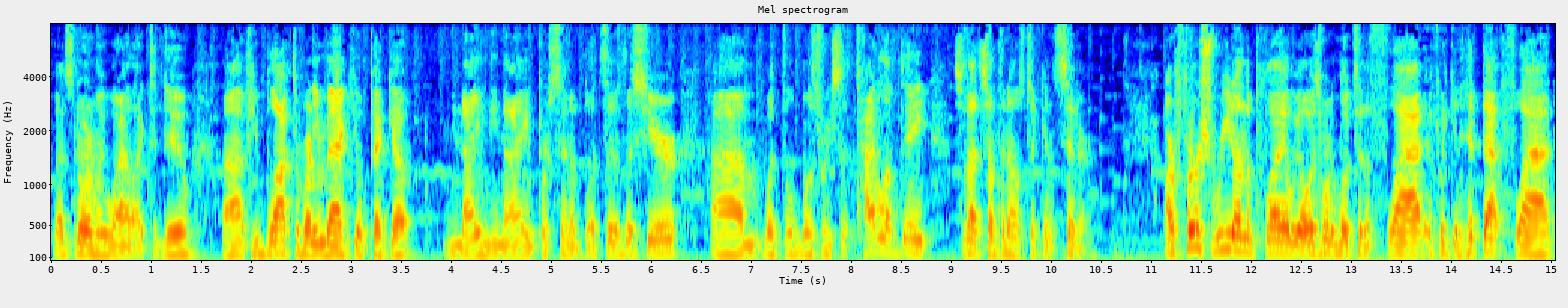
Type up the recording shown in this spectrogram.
That's normally what I like to do. Uh, if you block the running back, you'll pick up 99% of blitzes this year um, with the most recent title update, so that's something else to consider. Our first read on the play, we always want to look to the flat. If we can hit that flat,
